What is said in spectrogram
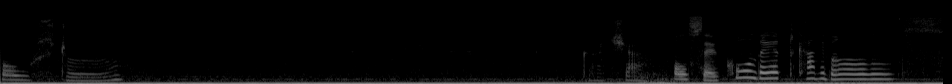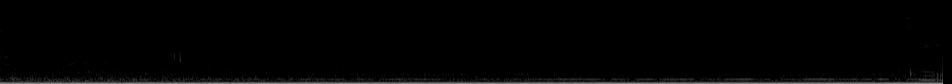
toaster. Gotcha. Also called it cannibals. Let's see.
